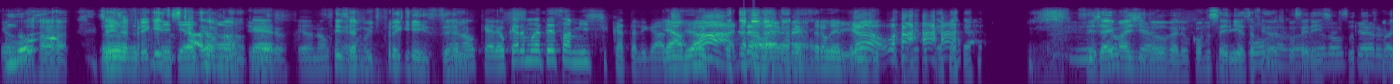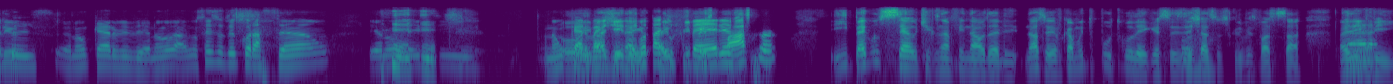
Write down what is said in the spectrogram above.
Eu não, Porra, Vocês é freguês dos caras, eu não mano. quero. Eu não Vocês quero. é muito freguês, Eu não quero. Eu quero manter essa mística, tá ligado? É ah, não, é né? Era o campeão. Você já Eu imaginou, velho, como seria essa final de Porra, conferência? Eu não Puta quero que pariu. viver isso. Eu não quero viver. Eu não, eu não sei se eu tenho coração. Eu não sei se. eu Não Pô, quero. Vai ter, imagina, eu aí, vou estar aí de férias. passa e pega o Celtics na final dali. Nossa, eu ia ficar muito puto com o Lakers se eles Porra. deixassem os Clippers passar. Mas Cara, enfim,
